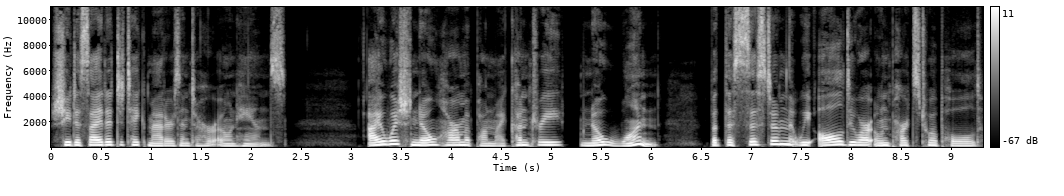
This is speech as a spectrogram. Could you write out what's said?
she decided to take matters into her own hands. I wish no harm upon my country, no one, but the system that we all do our own parts to uphold,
